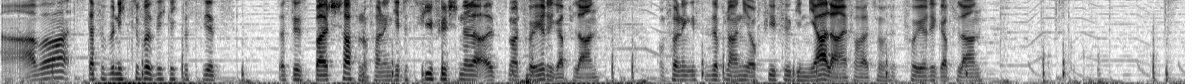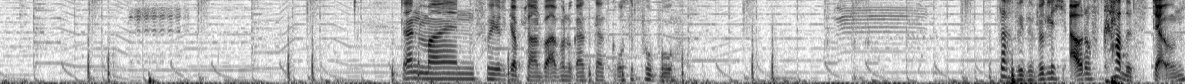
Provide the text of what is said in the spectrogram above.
Aber dafür bin ich zuversichtlich, dass, jetzt, dass wir es bald schaffen. Und vor allem geht es viel, viel schneller als mein vorheriger Plan. Und vor allem ist dieser Plan hier auch viel, viel genialer einfach als mein vorheriger Plan. Dann mein vorheriger Plan war einfach nur ganz, ganz große Pupu. Tatsache, wir sind wirklich out of cobblestone.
